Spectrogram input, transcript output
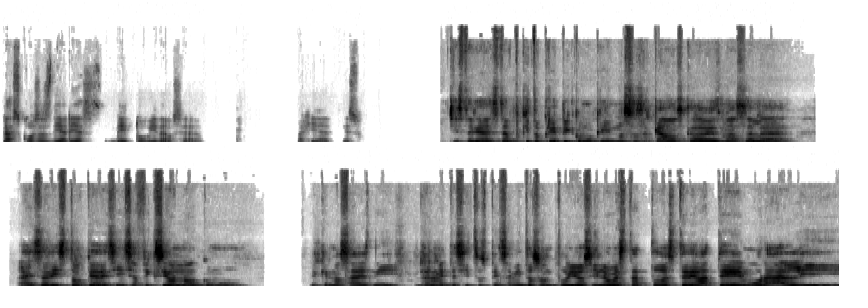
las cosas diarias de tu vida, o sea, imagínate eso. Sí, estaría está un poquito creepy, como que nos acercamos cada vez más a la a esa distopia de ciencia ficción, ¿no? Como de que no sabes ni realmente si tus pensamientos son tuyos, y luego está todo este debate moral y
